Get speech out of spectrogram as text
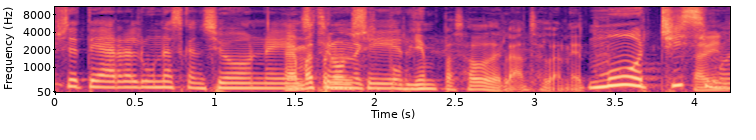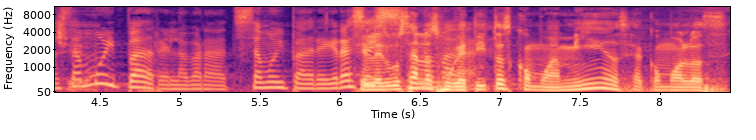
setear algunas canciones. Además tiene un equipo bien pasado de lanza, la neta. Muchísimo. Está, muy padre, la verdad. Está muy padre. Gracias. Si les gustan los juguetitos como a mí, o sea, como los,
